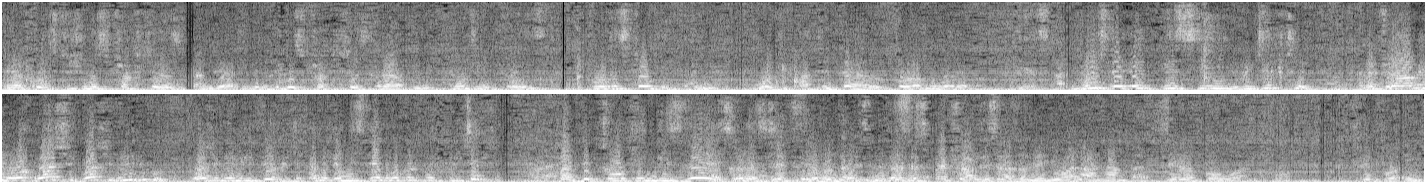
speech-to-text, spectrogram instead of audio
there are constitutional structures and there are even legal structures that have been put in place for this talking, I think multi-party dialogue forum or whatever. Yes. Which the APC rejected. So I mean, what, what should what should we do? What should we do if they reject? I mean, and it's their democratic right to reject it. But the talking is there. It's not as if they don't have it. This is Spectrum listeners on Radio 1, our number 0414 348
